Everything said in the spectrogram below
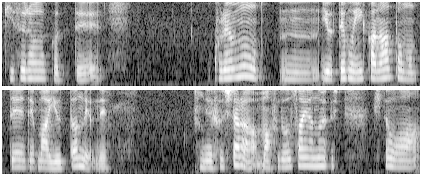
開きづらくってこれも、うん、言ってもいいかなと思ってでまあ言ったんだよね。でそしたら、まあ、不動産屋の人は、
